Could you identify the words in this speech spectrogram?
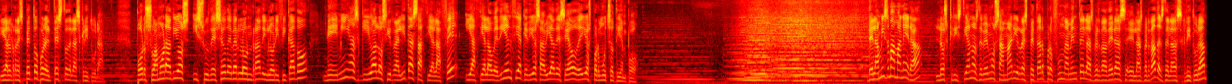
y al respeto por el texto de la Escritura. Por su amor a Dios y su deseo de verlo honrado y glorificado, Nehemías guió a los israelitas hacia la fe y hacia la obediencia que Dios había deseado de ellos por mucho tiempo. De la misma manera, los cristianos debemos amar y respetar profundamente las verdaderas eh, las verdades de la escritura,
